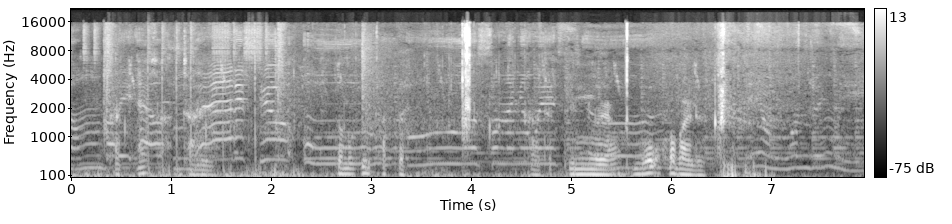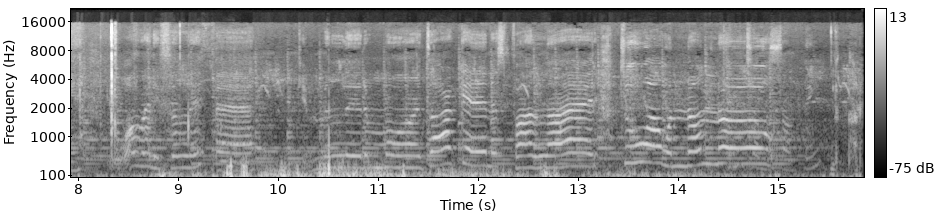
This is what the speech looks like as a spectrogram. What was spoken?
กัดไม่สะใจตัวเมื่อกี้กัดเลยกัดจะกินเลยอะโบ๊ะเข้าไปเลยกัด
